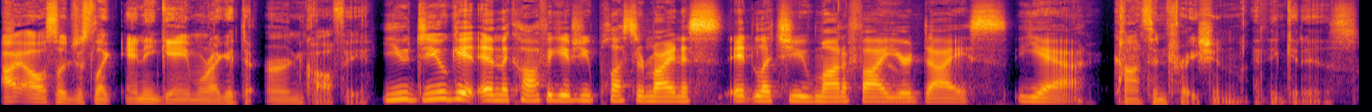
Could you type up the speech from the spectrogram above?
I also just like any game where I get to earn coffee. You do get, and the coffee gives you plus or minus. It lets you modify yeah. your dice. Yeah. Concentration, I think it is.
